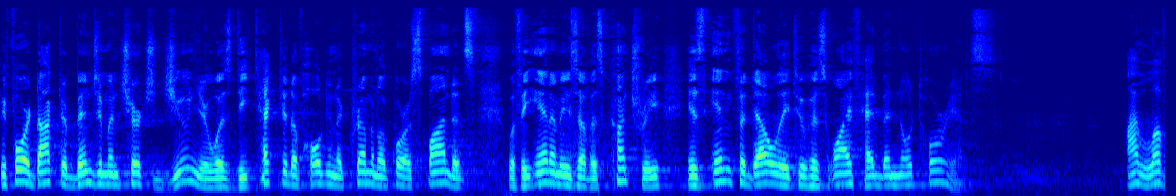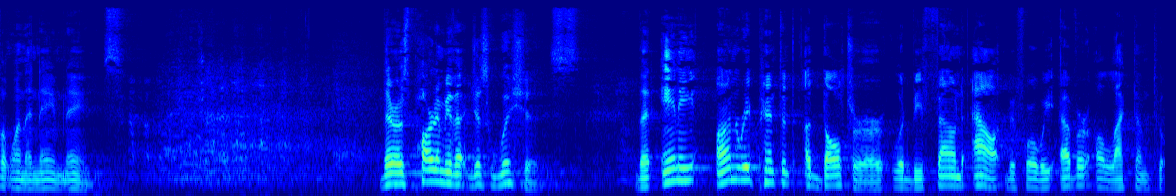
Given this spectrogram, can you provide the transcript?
before Dr. Benjamin Church Jr. was detected of holding a criminal correspondence with the enemies of his country, his infidelity to his wife had been notorious. I love it when they name names. There is part of me that just wishes that any unrepentant adulterer would be found out before we ever elect them to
